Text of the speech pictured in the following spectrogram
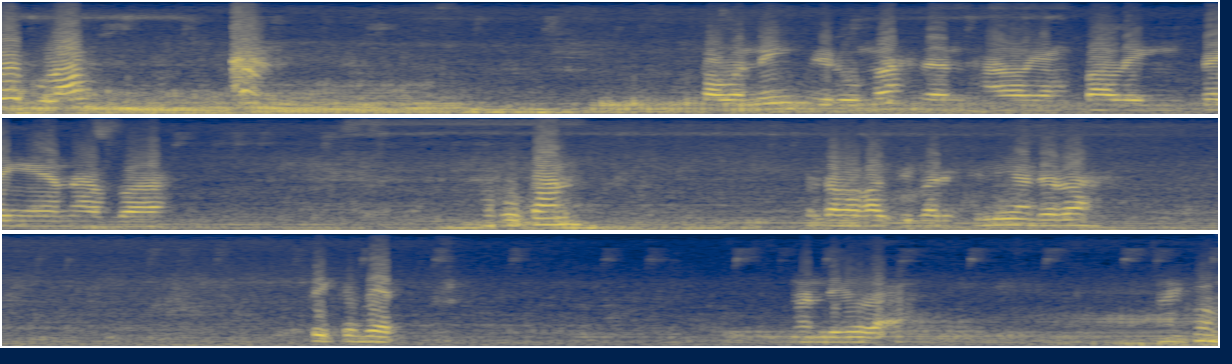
capek pulang. Kawening di rumah dan hal yang paling pengen abah lakukan pertama kali tiba di sini adalah take a bed. Mandi dulu Assalamualaikum.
